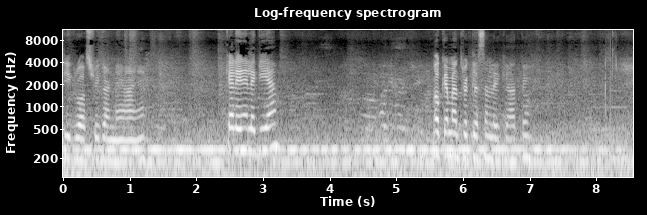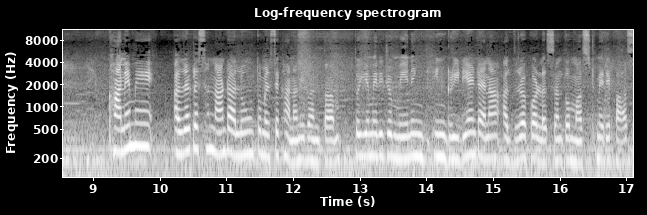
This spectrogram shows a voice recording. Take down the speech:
जी ग्रॉसरी करने आए हैं। क्या लेने लगी है? ओके okay, मैं अदरक लहसुन लेके आती हूँ। खाने में अदरक लहसुन ना डालूँ तो मेरे से खाना नहीं बनता। तो ये मेरी जो मेन इंग्रेडिएंट है ना अदरक और लहसुन तो मस्ट मेरे पास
